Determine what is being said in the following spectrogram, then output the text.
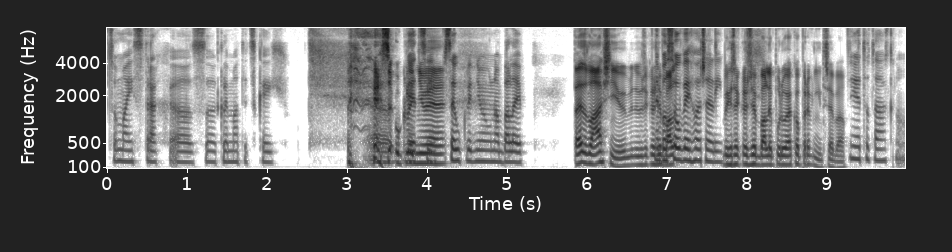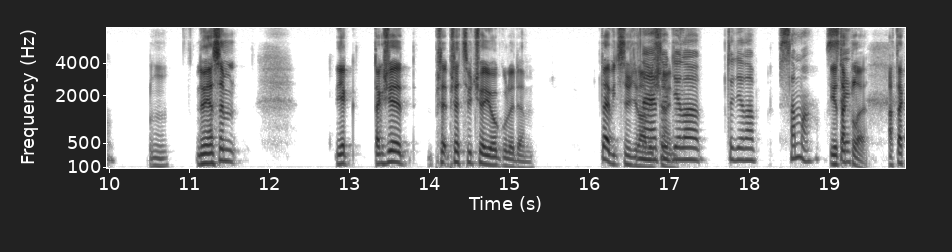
co mají strach uh, z klimatických eh, Se uklidňuje. věcí, se uklidňují na Bali. to je zvláštní, bych řekl, že, Nebo bal, jsou vyhořelí. bych řekl, že Bali půjdu jako první třeba. Je to tak, no. Mm. No já jsem, jak, takže pře- předcvičuje jogu lidem. To je víc, než dělá ne, to dělá, to dělá sama. Je asi. takhle. A tak,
